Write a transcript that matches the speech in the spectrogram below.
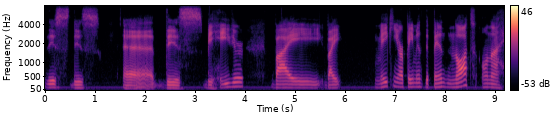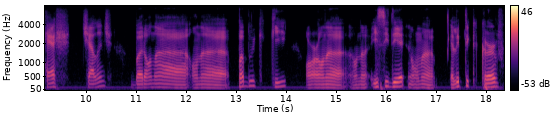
this this uh, this behavior by by making our payment depend not on a hash challenge but on a on a public key or on a on a ECD on a elliptic curve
